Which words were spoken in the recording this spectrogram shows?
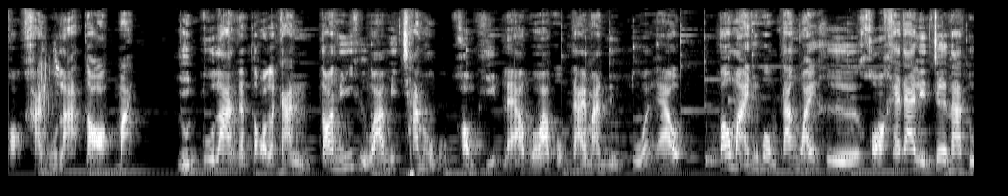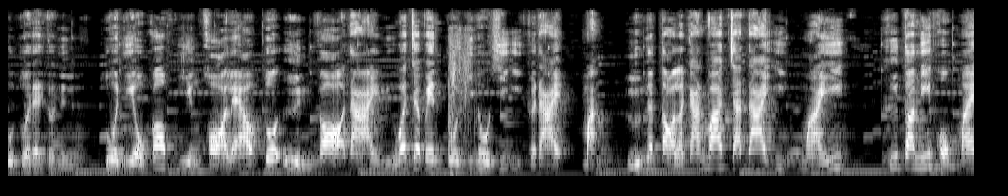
ของคางูระต่อมาลุ้นตู้ล่างกันต่อละกัน ตอนนี้ถือว่ามิชชั่นของผมคอมพลีทแล้วเพราะว่าผมได้มาหนึ่งตัวแล้ว เป้าหมายที่ผมตั้งไว้คือ ขอแค่ได้เรนเจอร์หน้าตู้ตัวใดตัวหนึ่งตัวเดียวก็เพียงพอแล้ว ตัวอื่นก็ได้ หรือว่าจะเป็นตัวกินโทคิอีกก็ได้ มาลุ้นกันต่อละกันว่าจะได้อีกไหม คือตอนนี้ผมไม่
